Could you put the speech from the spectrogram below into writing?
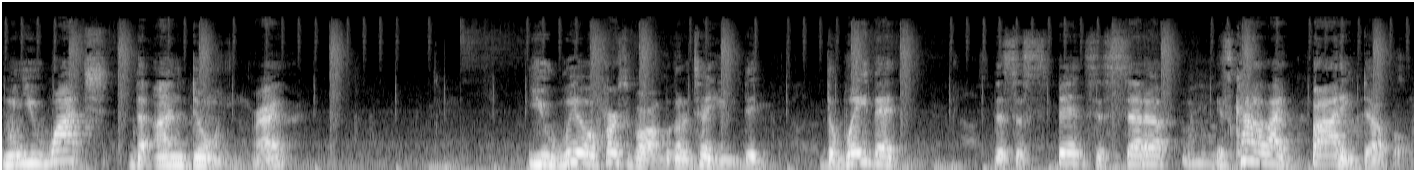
When you watch The Undoing, right? You will, first of all, we're going to tell you that the way that the suspense is set up, mm-hmm. it's kind of like Body Double.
